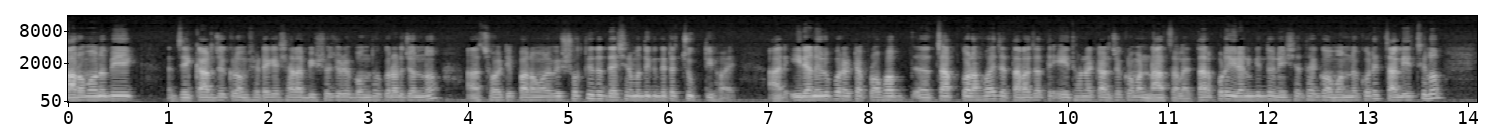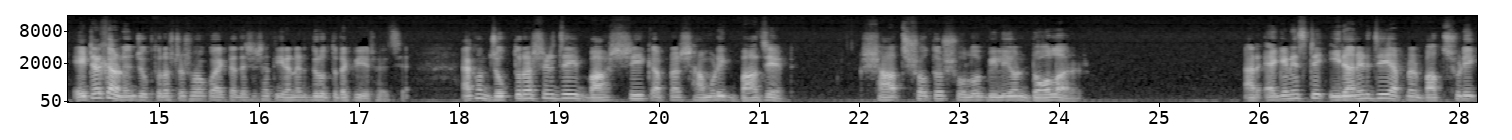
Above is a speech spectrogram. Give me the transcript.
পারমাণবিক যে কার্যক্রম সেটাকে সারা বিশ্ব জুড়ে বন্ধ করার জন্য ছয়টি পারমাণবিক শক্তিত দেশের মধ্যে কিন্তু একটা চুক্তি হয়। আর ইরানের উপর একটা প্রভাব চাপ করা হয় যে তারা যাতে এই ধরনের কার্যক্রম আর না চালায়। তারপরে ইরান কিন্তু নিষেধাজ্ঞা অমান্য করে চালিয়েছিল। এটার কারণে যুক্তরাষ্ট্র সহ কয়েকটা দেশের সাথে ইরানের দূরত্বটা ক্রিয়েট হয়েছে। এখন যুক্তরাষ্ট্রের যে বার্ষিক আপনার সামরিক বাজেট, সাতশত ষোলো বিলিয়ন ডলার, আর এগেনস্টে ইরানের যে আপনার বাৎসরিক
